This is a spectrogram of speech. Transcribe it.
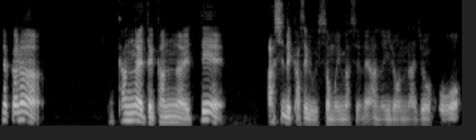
だから、考えて考えて、足で稼ぐ人もいますよね。あの、いろんな情報を。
